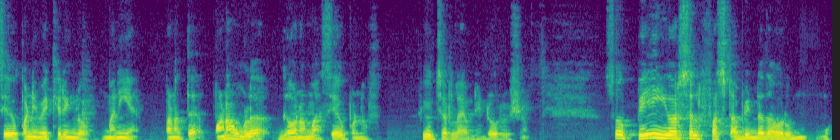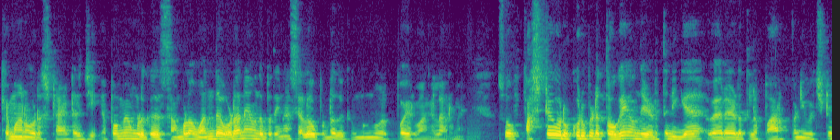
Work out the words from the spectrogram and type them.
சேவ் பண்ணி வைக்கிறீங்களோ மணியை பணத்தை பணம் உங்களை கவனமாக சேவ் பண்ணும் ஃப்யூச்சரில் அப்படின்ற ஒரு விஷயம். ஸோ பே யுவர் செல்ஃப் ஃபஸ்ட் அப்படின்றத ஒரு முக்கியமான ஒரு ஸ்ட்ராட்டஜி எப்போவுமே உங்களுக்கு சம்பளம் வந்த உடனே வந்து பார்த்தீங்கன்னா செலவு பண்ணுறதுக்கு முன் போயிடுவாங்க எல்லாருமே. ஸோ ஃபஸ்ட்டே ஒரு குறிப்பிட்ட தொகையை வந்து எடுத்து நீங்கள் வேறு இடத்துல பார்க் பண்ணி வச்சுட்டு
